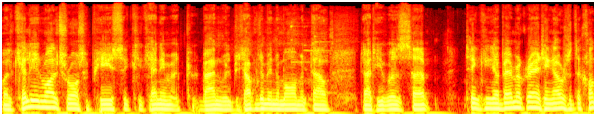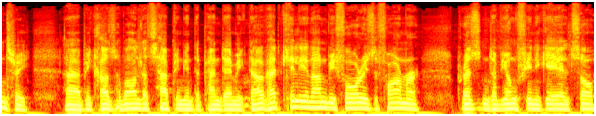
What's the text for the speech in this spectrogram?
Well Killian Walsh wrote a piece Kilkenny man will be talking to him in a moment now that he was uh, thinking of emigrating out of the country uh, because of all that's happening in the pandemic. Now I've had Killian on before, he's a former president of Young Fine Gael, so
